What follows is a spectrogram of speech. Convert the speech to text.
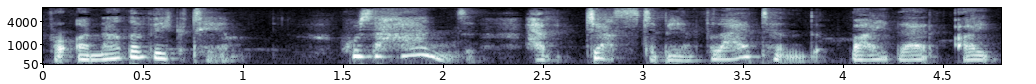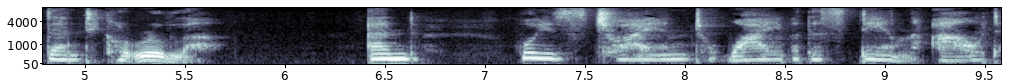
for another victim, whose hands have just been flattened by that identical ruler, and who is trying to wipe the stain out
